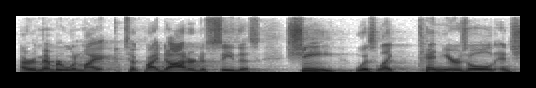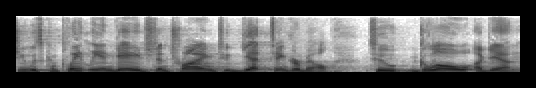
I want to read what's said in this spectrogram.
I remember when I took my daughter to see this, she was like 10 years old and she was completely engaged in trying to get Tinkerbell to glow again.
